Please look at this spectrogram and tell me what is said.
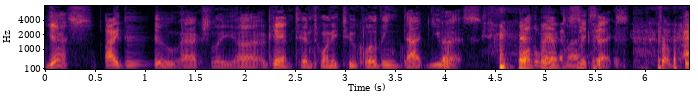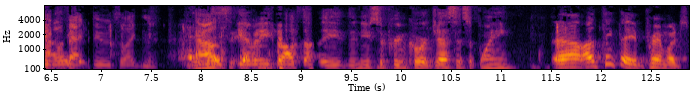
Yes, I do, actually. Uh, again, 1022clothing.us. All the way up to 6X. For big fat dudes like me. Alex, do you have any thoughts on the, the new Supreme Court justice appointee? Uh, I think they pretty much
